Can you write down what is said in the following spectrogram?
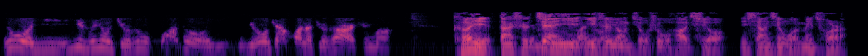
如果一一直用九十五号之后，以后想换到九十二行吗？可以，但是建议一直用九十五号汽油，你相信我，没错的。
